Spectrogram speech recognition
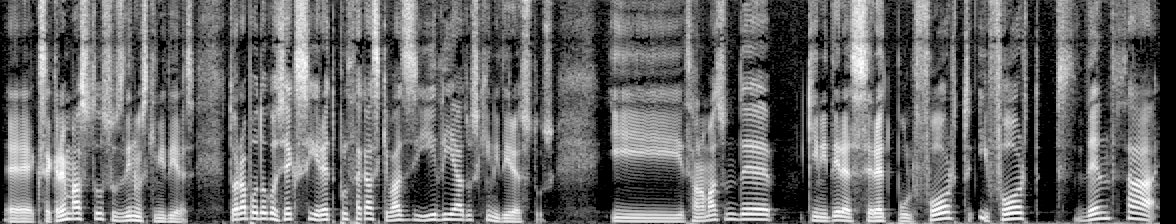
ε, ξεκρέμαστου, τους δίνουν κινητήρες. Τώρα από το 26 η Red Bull θα κατασκευάζει η ίδια τους κινητήρες τους. Θα ονομάζονται κινητήρες Red Bull Ford. Η Ford δεν θα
